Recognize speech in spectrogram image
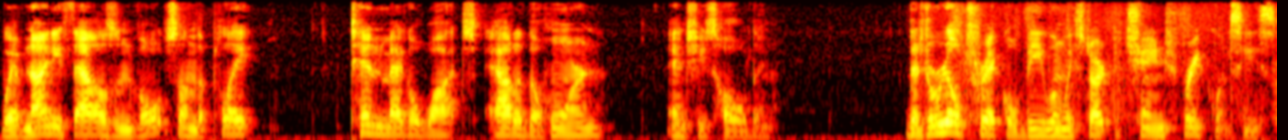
We have 90,000 volts on the plate, 10 megawatts out of the horn, and she's holding. The real trick will be when we start to change frequencies.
